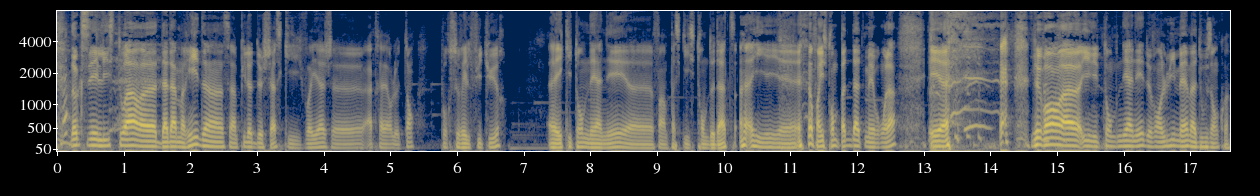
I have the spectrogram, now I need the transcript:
Donc c'est l'histoire euh, d'Adam Reed, hein, c'est un pilote de chasse qui voyage euh, à travers le temps pour sauver le futur euh, et qui tombe nez à nez, euh, enfin parce qu'il se trompe de date. il, euh, enfin il se trompe pas de date, mais bon voilà. Et euh, devant, euh, il tombe nez à nez devant lui-même à 12 ans quoi.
